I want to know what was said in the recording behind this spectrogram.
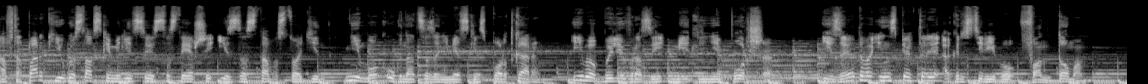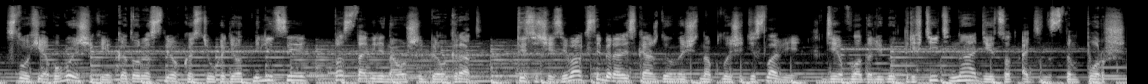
Автопарк югославской милиции, состоявший из застава 101, не мог угнаться за немецким спорткаром, ибо были в разы медленнее Порше. Из-за этого инспекторы окрестили его «фантомом». Слухи об угонщике, который с легкостью уходил от милиции, поставили на уши Белград. Тысячи зевак собирались каждую ночь на площади Славии, где Влада любил дрифтить на 911-м Porsche.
